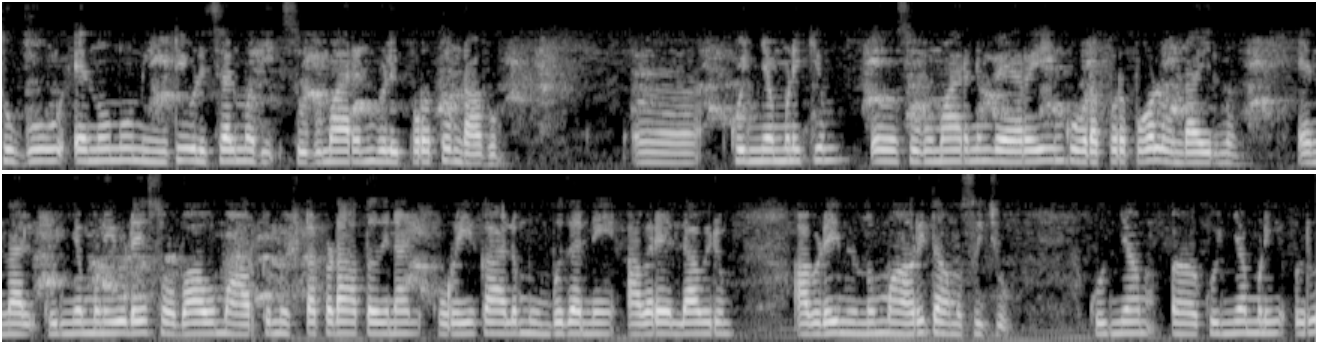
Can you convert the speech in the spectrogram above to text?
സുഗു എന്നൊന്ന് നീട്ടി വിളിച്ചാൽ മതി. സുകുമാരൻ വിളിപ്പുറത്തുണ്ടാകും. കുഞ്ഞമ്മണിക്കും സുകുമാരനും വേറെയും കൂടപ്പിറപ്പുകൾ ഉണ്ടായിരുന്നു. എന്നാൽ കുഞ്ഞമ്മണിയുടെ സ്വഭാവം ആർക്കും ഇഷ്ടപ്പെടാത്തതിനാൽ കുറേ കാലം മുമ്പ് തന്നെ അവരെല്ലാവരും അവിടെ നിന്നും മാറി താമസിച്ചു. കുഞ്ഞം കുഞ്ഞമ്മണി ഒരു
